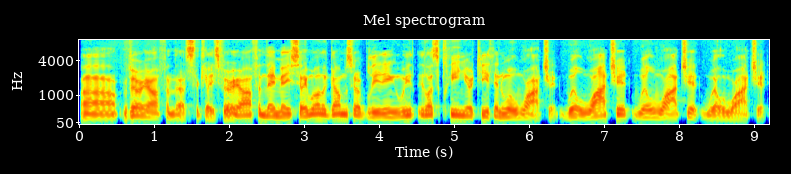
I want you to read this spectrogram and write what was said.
Uh, very often that's the case. Very often they may say, "Well, the gums are bleeding. We let's clean your teeth and we'll watch it. We'll watch it. We'll watch it. We'll watch it."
